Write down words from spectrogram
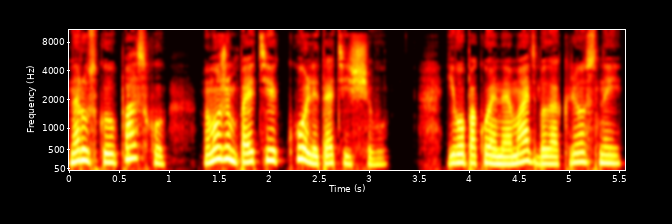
На русскую Пасху мы можем пойти к Коле Татищеву. Его покойная мать была крестной...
